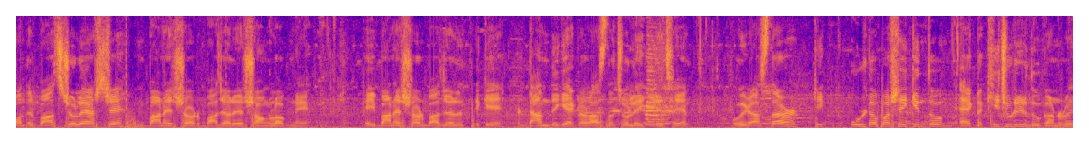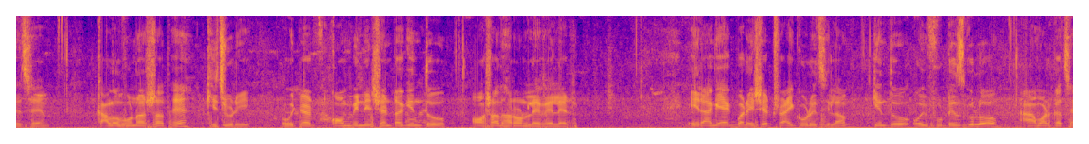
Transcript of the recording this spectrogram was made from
আমাদের বাস চলে আসছে বানেশ্বর বাজারের সংলগ্নে। এই বানেশ্বর বাজারের থেকে ডান দিকে একটা রাস্তা চলে গিয়েছে। ওই রাস্তার ঠিক উল্টো পাশেই কিন্তু একটা খিচুড়ির দোকান রয়েছে। কালো ভুনার সাথে খিচুড়ি। ওইটার কম্বিনেশনটা কিন্তু অসাধারণ লেভেলের এর আগে একবার এসে ট্রাই করেছিলাম, কিন্তু ওই ফুটেজগুলো আমার কাছে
